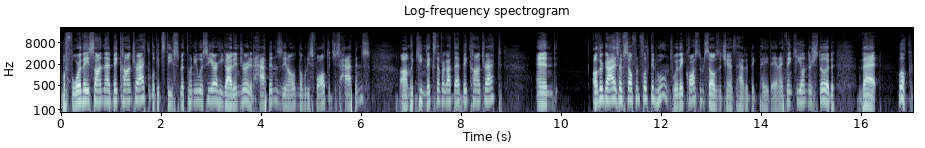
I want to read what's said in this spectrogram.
before they signed that big contract. Look at Steve Smith when he was here; he got injured. It happens. You know, nobody's fault. It just happens. Um, Hakeem Nicks never got that big contract, and other guys have self-inflicted wounds where they cost themselves the chance to have a big payday. And I think he understood that. Look,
